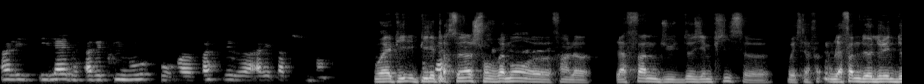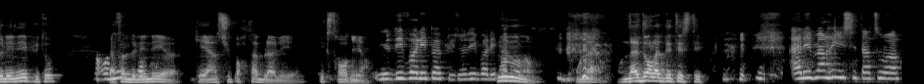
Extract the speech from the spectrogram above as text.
allez, il aide avec l'humour pour euh, passer euh, à l'étape suivante. Ouais, et puis, et puis les personnages sont vraiment, enfin, la, femme du deuxième fils, ou la femme de, de, l'aîné plutôt, la femme de l'aîné, euh, qui est insupportable, elle est extraordinaire. Ne dévoilez pas plus, ne dévoilez pas non, Non, non, on, adore la détester. Allez, Marie, c'est à toi.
